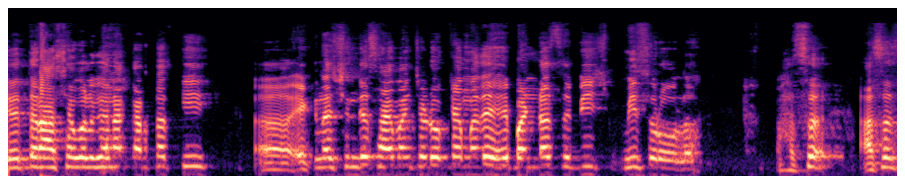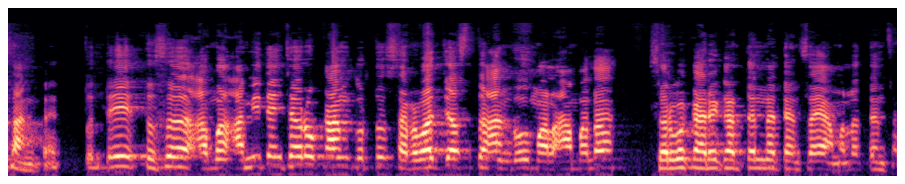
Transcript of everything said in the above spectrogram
ते तर अशा वल्गना करतात की एकनाथ शिंदे साहेबांच्या डोक्यामध्ये हे बंडाचं बीज मीच रोवलं. असं असं सांगतायत. पण ते तसं आम्ही त्यांच्यावर काम करतो. सर्वात जास्त अनुभव मला आम्हाला सर्व कार्यकर्त्यांना त्यांचा आहे. आम्हाला त्यांचा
